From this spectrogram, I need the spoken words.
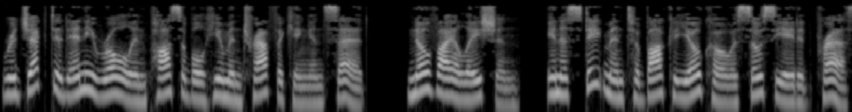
rejected any role in possible human trafficking and said, no violation. In a statement to Bakayoko Associated Press,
